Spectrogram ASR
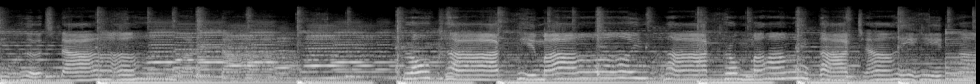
นเพิดดาริตาโลกขาดพี่ไม้ขาดร่มไม้ขาดใจนา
